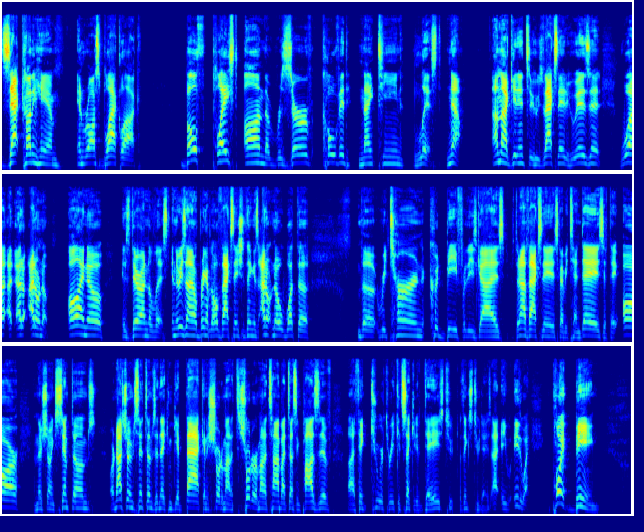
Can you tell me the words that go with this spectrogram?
Zach Cunningham and Ross Blacklock, both placed on the reserve COVID 19 list. Now, I'm not getting into who's vaccinated, who isn't, what, I, I, I don't know. All I know is they're on the list. And the reason I don't bring up the whole vaccination thing is I don't know what the the return could be for these guys. If they're not vaccinated, it's got to be 10 days. If they are and they're showing symptoms or not showing symptoms and they can get back in a short amount of shorter amount of time by testing positive, uh, I think two or three consecutive days, two I think it's 2 days. Uh, either way, point being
